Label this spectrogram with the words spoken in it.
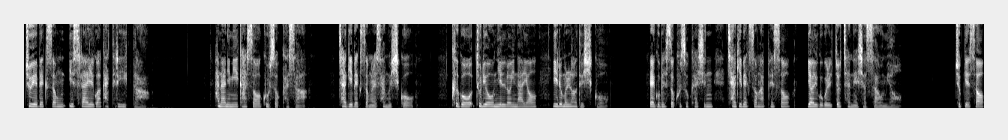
주의 백성 이스라엘과 같으리이까. 하나님이 가서 구속하사 자기 백성을 삼으시고 크고 두려운 일로 인하여 이름을 얻으시고 애굽에서 구속하신 자기 백성 앞에서 열국을 쫓아내셨사오며 주께서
